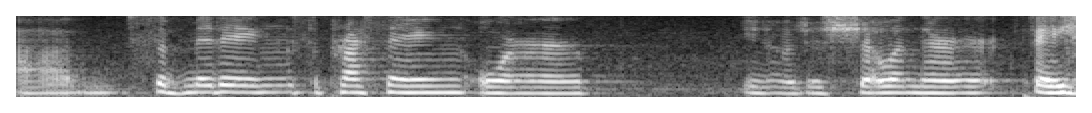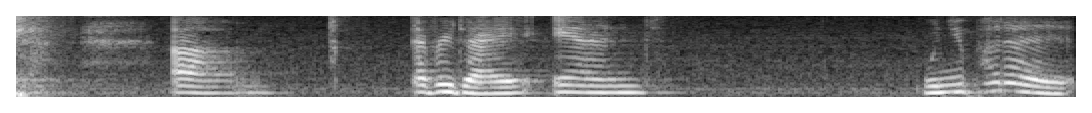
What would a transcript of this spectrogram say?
um, submitting, suppressing, or, you know, just showing their face um, every day. And when you put a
